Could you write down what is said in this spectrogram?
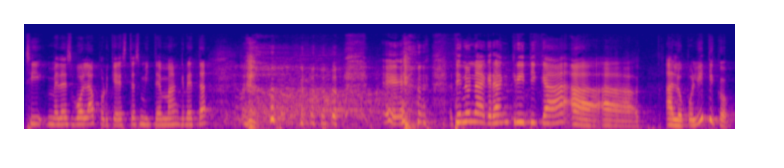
sí me des bola porque este es mi tema, Greta. Eh, tiene una gran crítica a, a, a, lo político,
